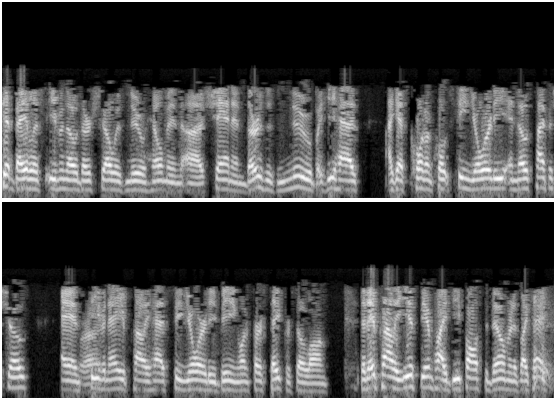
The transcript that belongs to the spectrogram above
Skip Bayless, even though their show is new, Hillman, uh, Shannon, theirs is new, but he has, I guess, quote unquote seniority in those type of shows. And Right. Stephen A probably has seniority being on first take for so long. that they probably ESPN probably defaults to them and is like, hey,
